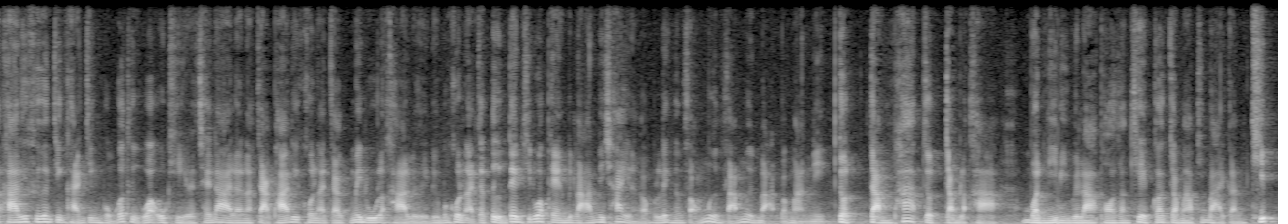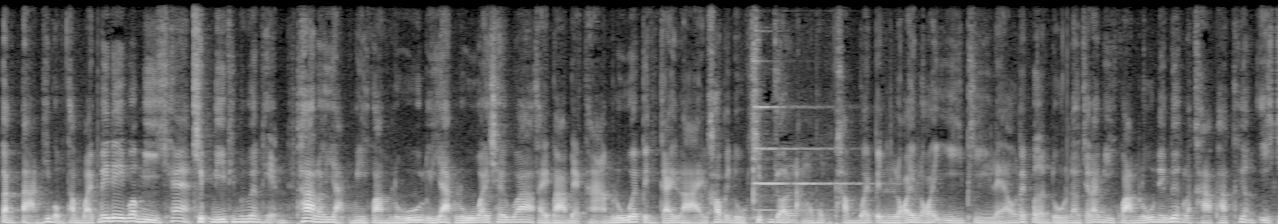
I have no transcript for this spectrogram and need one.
ราคาที่ซื้อกันจริงขายจริงผมก็ถือว่าโอเคใช้ได้แล้วนะจากพระที่คนอาจจะไม่รู้ราคาเลย หรือบางคนอาจจะตื่นเต้นคิดว่าแพงเป็นล้านไม่ใช่นะครับเล่นกัน 20,000 30,000บาทประมาณนี้ จดจำภาพจดจำราคา วันนี้มีเวลาพอสังเขปก็จะมาอธิบายกันคลิปต่างๆ ที่ผมทำไว้ไม่ได้ว่ามีแค่คลิปนี้ที่เพื่อนๆเห็น ถ้าเราอยากมีความรู้หรืออยากรู้ไว้ใช่ว่าใส่บาร์แบกหามรู้ไว้เป็นไกด์ไลน์เข้าไปดูคลิปย้อนหลังของผมทำไว้เป็นร้อยร้อย EP แล้วไปเปิดดูเราจะได้มีความรู้ในเรื่องราคาพระเครื่องอีก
